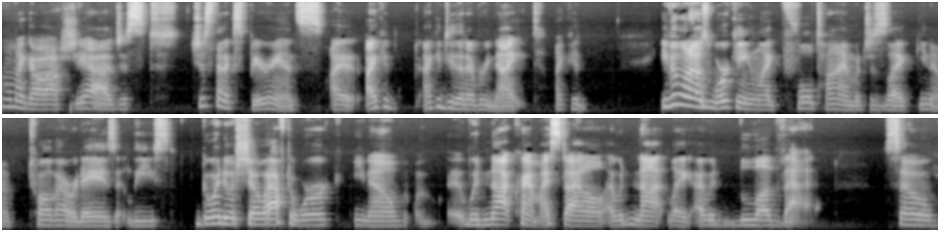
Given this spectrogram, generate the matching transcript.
Oh my gosh, yeah, just just that experience. I I could I could do that every night. I could even when I was working like full time, which is like, you know, 12-hour days at least. Going to a show after work, you know, would not cramp my style. I would not like I would love that. So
